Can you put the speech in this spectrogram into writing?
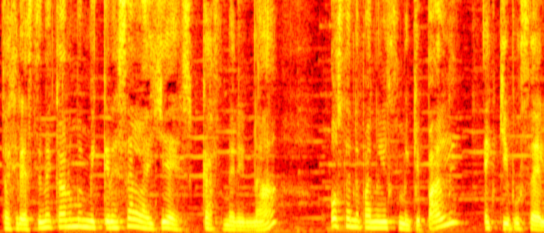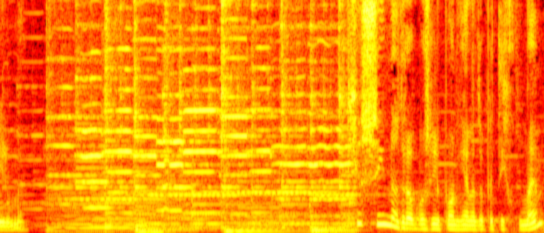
θα χρειαστεί να κάνουμε μικρές αλλαγές καθημερινά, ώστε να επανέλθουμε και πάλι εκεί που θέλουμε. Ποιος είναι ο τρόπος λοιπόν για να το πετύχουμε;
